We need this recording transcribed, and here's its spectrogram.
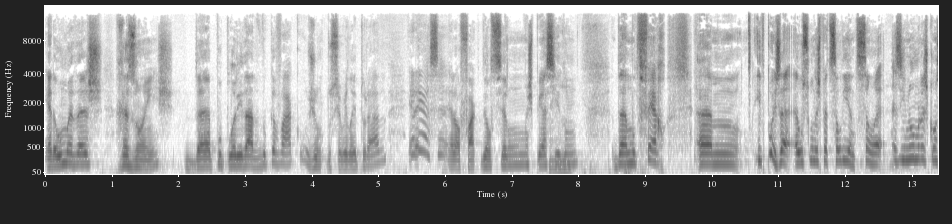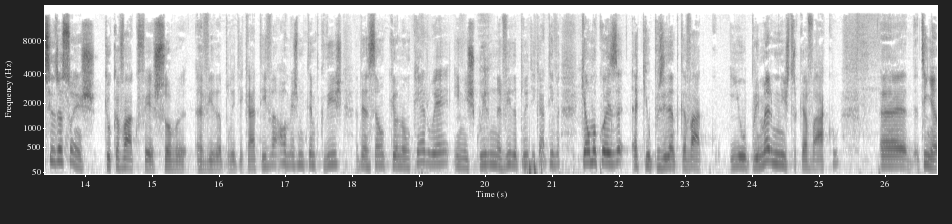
era uma das razões da popularidade do Cavaco junto do seu eleitorado, era essa. Era o facto de ele ser uma espécie de um damo de ferro. Um, e depois, a- a- o segundo aspecto saliente são a- as inúmeras considerações que o Cavaco fez sobre a vida política ativa, ao mesmo tempo que diz, atenção, que eu não quero é imiscuir-me na vida política ativa, que é uma coisa a que o Presidente Cavaco e o Primeiro-Ministro Cavaco Uh, tinha,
